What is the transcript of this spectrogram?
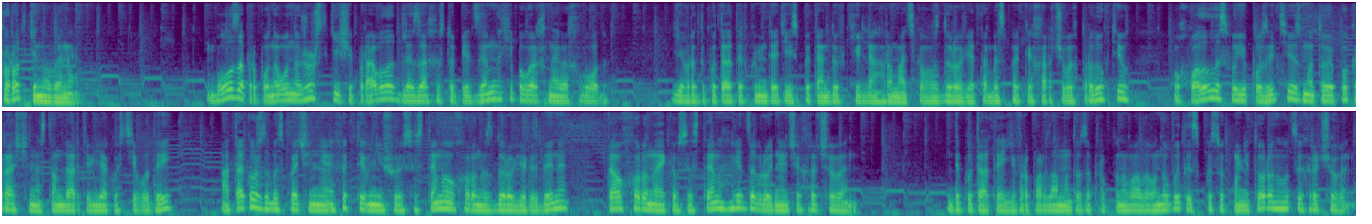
Короткі новини. Було запропоновано жорсткіші правила для захисту підземних і поверхневих вод. Євродепутати в комітеті із питань довкілля, громадського здоров'я та безпеки харчових продуктів ухвалили свою позицію з метою покращення стандартів якості води, а також забезпечення ефективнішої системи охорони здоров'я людини та охорони екосистем від забруднюючих речовин. Депутати Європарламенту запропонували оновити список моніторингу цих речовин.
